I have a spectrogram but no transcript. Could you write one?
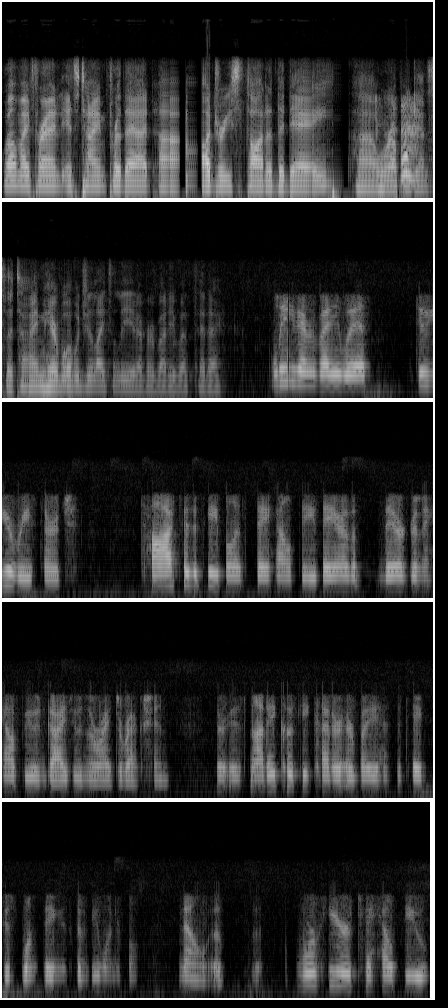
Well, my friend, it's time for that uh, Audrey's thought of the day. Uh, we're up against the time here. What would you like to leave everybody with today? Leave everybody with do your research, talk to the people at Stay Healthy. They are the they're going to help you and guide you in the right direction. There is not a cookie cutter. Everybody has to take just one thing. It's going to be wonderful. No, uh, we're here to help you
